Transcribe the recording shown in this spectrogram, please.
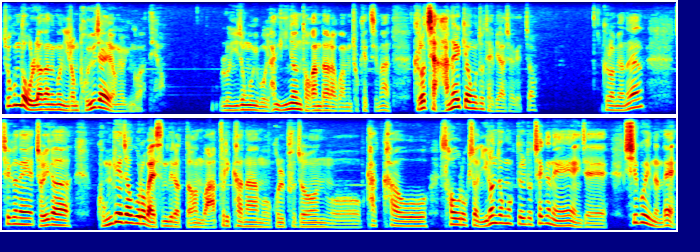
조금 더 올라가는 건 이런 보유자의 영역인 것 같아요. 물론 이 종목이 뭐 한 2년 더 간다라고 하면 좋겠지만 그렇지 않을 경우도 대비하셔야겠죠. 그러면은 최근에 저희가 공개적으로 말씀드렸던 뭐 아프리카나 뭐 골프존, 뭐 카카오, 서울 옥션 이런 종목들도 최근에 이제 쉬고 있는데 에,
